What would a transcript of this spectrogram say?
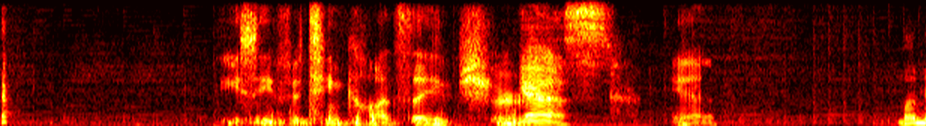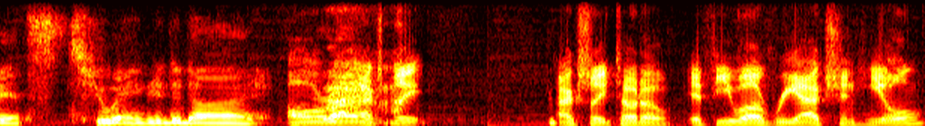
DC 15 con save? Sure. Yes. Yeah. My man's too angry to die. All right. Actually, actually, Toto, if you uh reaction heal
